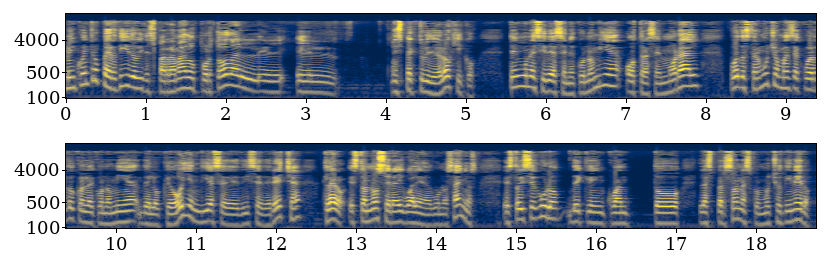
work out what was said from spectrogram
Me encuentro perdido y desparramado por todo el espectro ideológico tengo unas ideas en economía, otras en moral. Puedo estar mucho más de acuerdo con la economía de lo que hoy en día se dice derecha. Claro, esto no será igual en algunos años. Estoy seguro de que en cuanto las personas con mucho dinero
